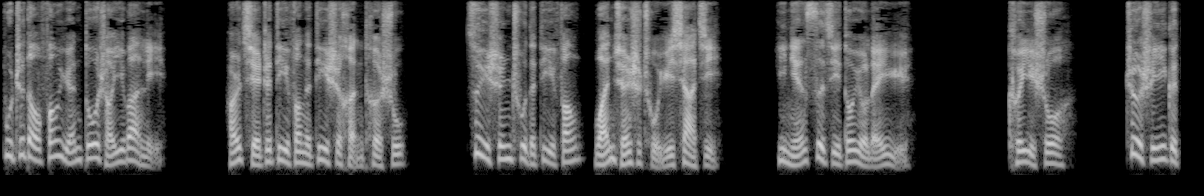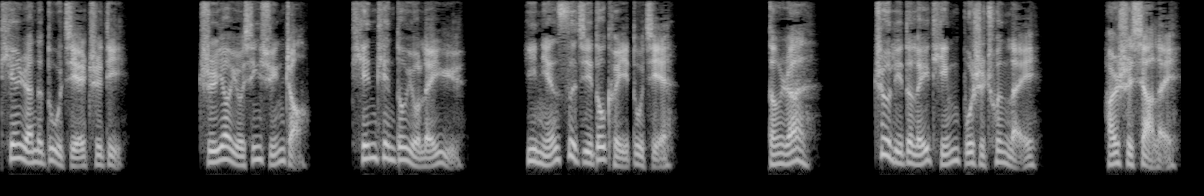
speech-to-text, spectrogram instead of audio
不知道方圆多少亿万里。而且这地方的地势很特殊，最深处的地方完全是处于夏季，一年四季都有雷雨。可以说，这是一个天然的渡劫之地。只要有心寻找，天天都有雷雨，一年四季都可以渡劫。当然。这里的雷霆不是春雷，而是夏雷。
